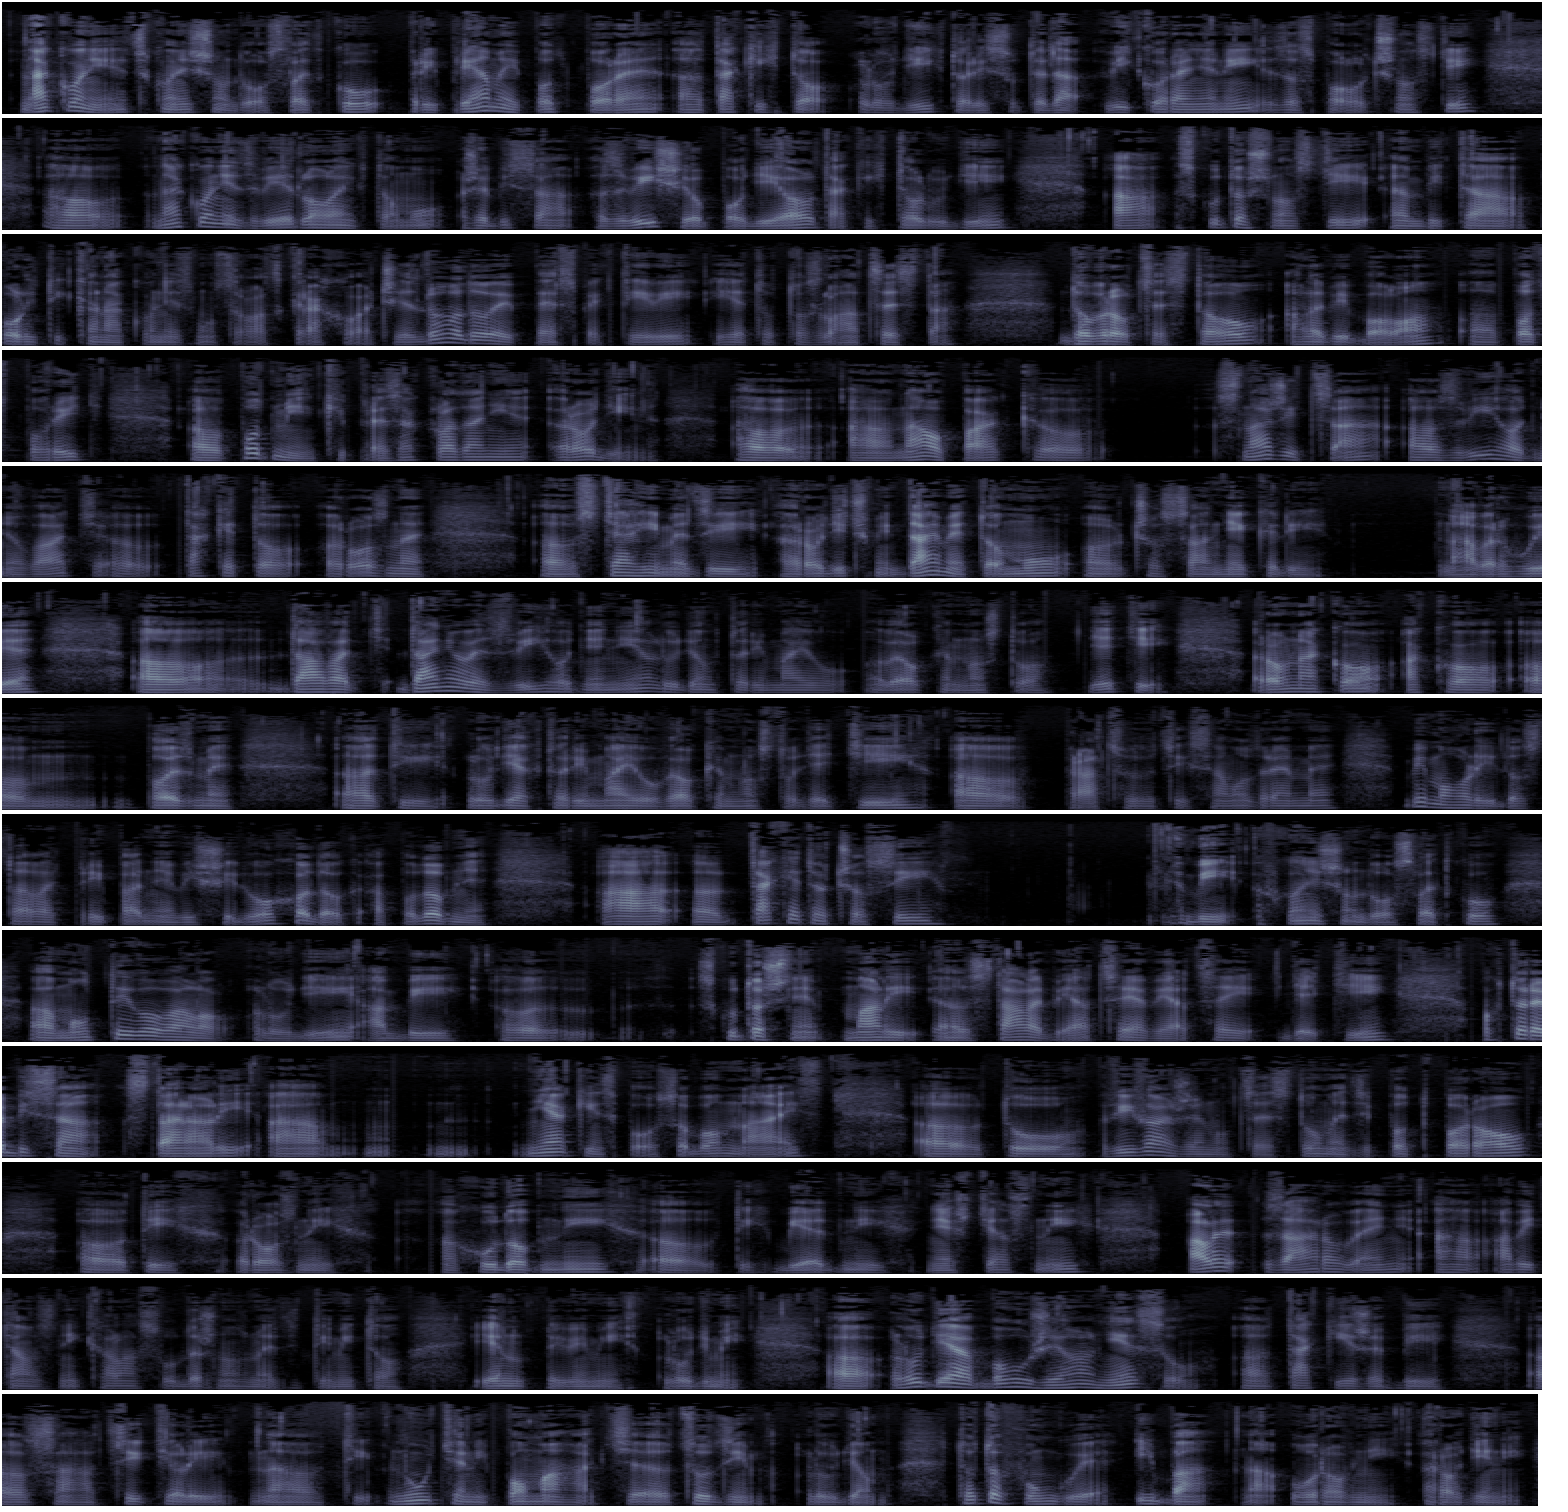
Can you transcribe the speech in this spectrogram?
nakoniec v konečnom dôsledku pri priamej podpore takýchto ľudí, ktorí sú teda vykorenení zo spoločnosti, nakoniec viedlo len k tomu, že by sa zvýšil podiel takýchto ľudí a v skutočnosti by tá politika nakoniec musela skrachovať. Čiže z dlhodobej perspektívy je toto zlá cesta. Dobrou cestou ale by bolo podporiť podmienky pre zakladanie rodín. A naopak snažiť sa zvýhodňovať takéto rôzne vzťahy medzi rodičmi, dajme tomu, čo sa niekedy navrhuje, dávať daňové zvýhodnenie ľuďom, ktorí majú veľké množstvo detí. Rovnako ako povedzme tí ľudia, ktorí majú veľké množstvo detí, pracujúcich samozrejme, by mohli dostávať prípadne vyšší dôchodok a podobne. A takéto čosi by v konečnom dôsledku eh, motivovalo ľudí, aby eh, skutočne mali stále viacej a viacej detí, o ktoré by sa starali a nejakým spôsobom nájsť tú vyváženú cestu medzi podporou tých rôznych chudobných, tých biedných, nešťastných ale zároveň, aby tam vznikala súdržnosť medzi týmito jednotlivými ľuďmi. Ľudia bohužiaľ nie sú takí, že by sa cítili nútení pomáhať cudzím ľuďom. Toto funguje iba na úrovni rodiny.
